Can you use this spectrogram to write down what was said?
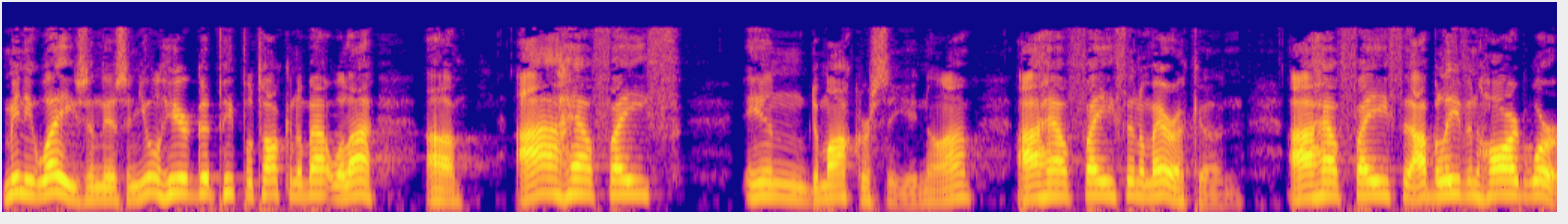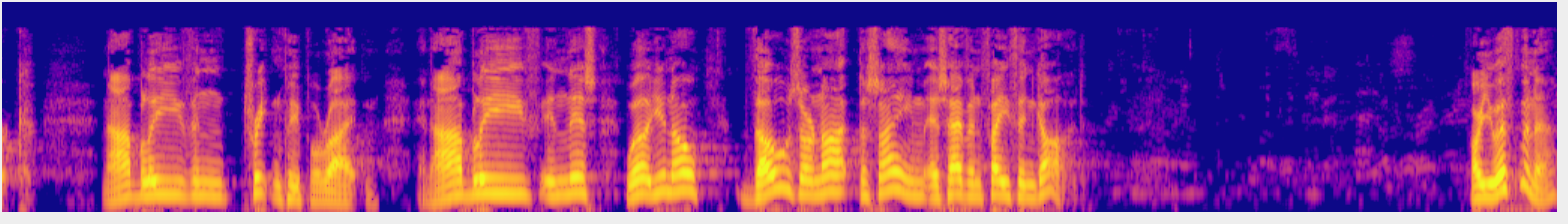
many ways in this, and you'll hear good people talking about, well, I, uh, I have faith in democracy. You know, I, I have faith in America. I have faith. I believe in hard work. And I believe in treating people right. And, and I believe in this. Well, you know, those are not the same as having faith in God. Are you with me now?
